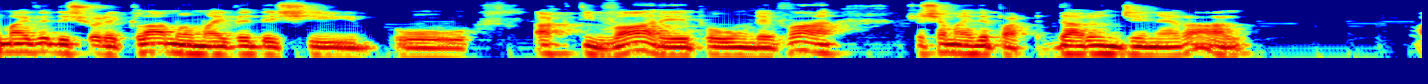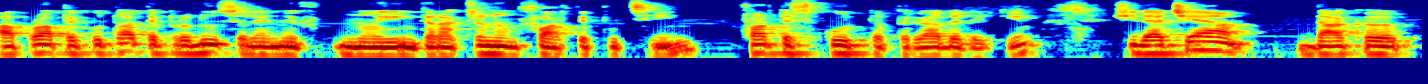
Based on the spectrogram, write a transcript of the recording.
mai vede și o reclamă, mai vede și o activare pe undeva și așa mai departe. Dar în general, aproape cu toate produsele noi, noi interacționăm foarte puțin, foarte scurtă perioadă de timp și de aceea dacă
